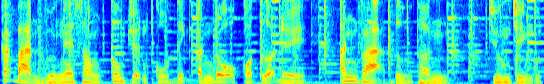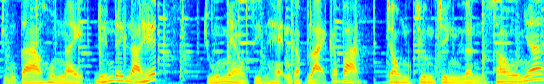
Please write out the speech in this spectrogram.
Các bạn vừa nghe xong câu chuyện cổ tích Ấn Độ có tựa đề Ăn vạ tử thần. Chương trình của chúng ta hôm nay đến đây là hết. Chú mèo xin hẹn gặp lại các bạn trong chương trình lần sau nhé.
